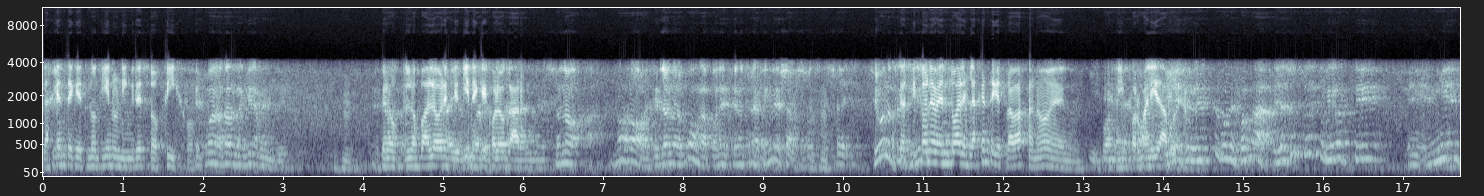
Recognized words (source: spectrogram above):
la Sí. gente que no tiene un ingreso fijo, Se puede anotar tranquilamente. pero los valores que tiene que colocar. No, no, no, no, que yo no lo ponga, ponés que no tenés ingresos. Si vos no O sea, si son eventuales, la gente que trabaja ¿no? en, en la informalidad, por ejemplo. El asunto es que no te eh,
